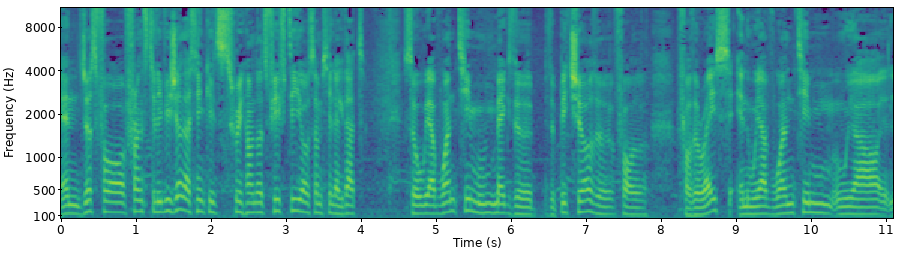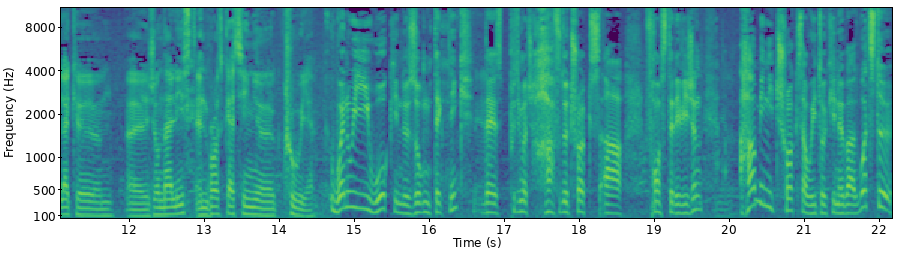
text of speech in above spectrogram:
and just for France Television, I think it's 350 or something like that. So we have one team who makes the the pictures for for the race, and we have one team. We are like a, a journalist and broadcasting uh, crew. Yeah. When we walk in the zone technique, there's pretty much half the trucks are France Television. How many trucks are we talking about? What's the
